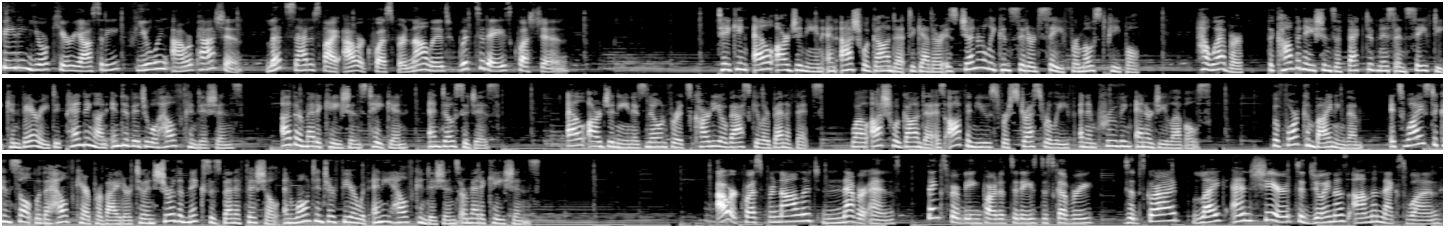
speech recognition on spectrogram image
feeding your curiosity, fueling our passion. Let's satisfy our quest for knowledge with today's question. Taking L-arginine and ashwagandha together is generally considered safe for most people. However, the combination's effectiveness and safety can vary depending on individual health conditions, other medications taken, and dosages. L-arginine is known for its cardiovascular benefits, while ashwagandha is often used for stress relief and improving energy levels. Before combining them, it's wise to consult with a healthcare provider to ensure the mix is beneficial and won't interfere with any health conditions or medications. Our quest for knowledge never ends. Thanks for being part of today's discovery. Subscribe, like, and share to join us on the next one.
